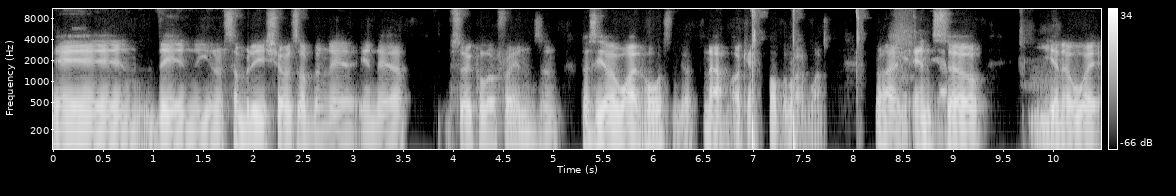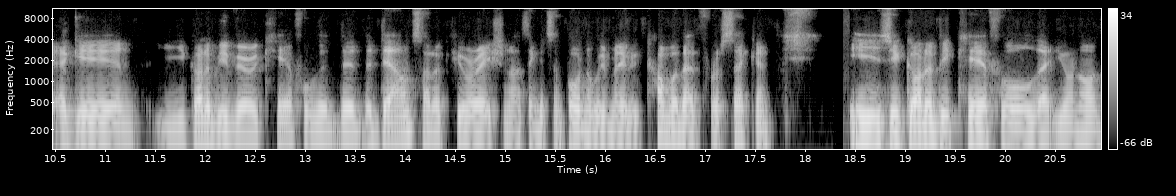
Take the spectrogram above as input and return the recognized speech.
And then, you know, somebody shows up in their in their circle of friends and does he have a white horse? And go, no, okay, not the right one. Right. And yeah. so, you know, again, you got to be very careful. That the, the downside of curation, I think it's important that we maybe cover that for a second, is you've got to be careful that you're not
